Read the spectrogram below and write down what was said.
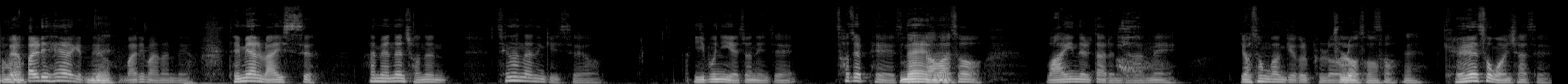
한번 빨리 해야겠네요. 말이 많았네요. 데미안 라이스 하면은 저는 생각나는 게 있어요. 이분이 예전에 이제 서재페에서 네, 네. 나와서 네. 와인을 따른 다음에 여성 관객을 불러서, 불러서 네. 계속 원샷을.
